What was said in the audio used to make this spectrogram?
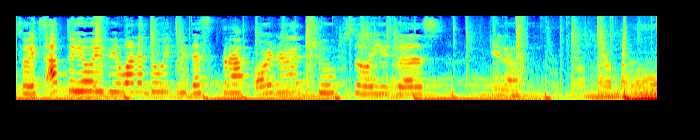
So it's up to you if you want to do it with the strap or the tube. So you just, you know.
